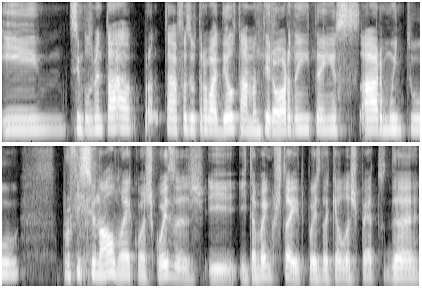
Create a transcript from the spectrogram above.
e simplesmente está pronto, tá a fazer o trabalho dele, está a manter a ordem e tem esse ar muito profissional, não é? Com as coisas. E, e também gostei depois daquele aspecto da.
